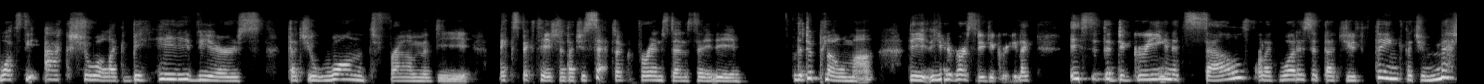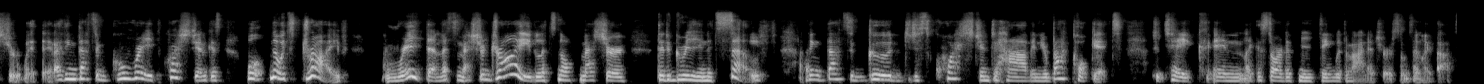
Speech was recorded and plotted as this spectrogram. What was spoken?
what's the actual like behaviors that you want from the expectation that you set? So for instance the the diploma the university degree like is it the degree in itself or like what is it that you think that you measure with it? I think that's a great question because well no it's drive. Great then let's measure drive. Let's not measure the degree in itself. I think that's a good just question to have in your back pocket to take in like a startup meeting with a manager or something like that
